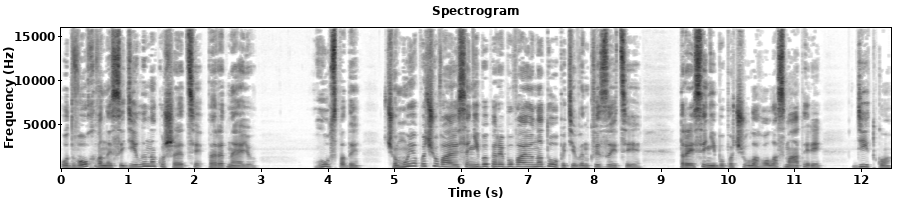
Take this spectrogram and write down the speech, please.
Удвох вони сиділи на кушетці перед нею. Господи, чому я почуваюся, ніби перебуваю на допиті в інквізиції? Тресі ніби почула голос матері. Дітко,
